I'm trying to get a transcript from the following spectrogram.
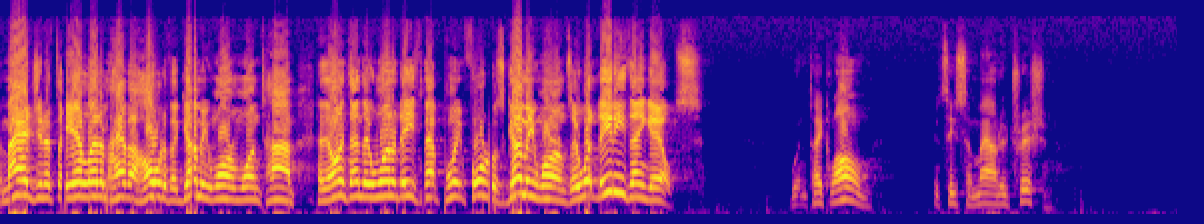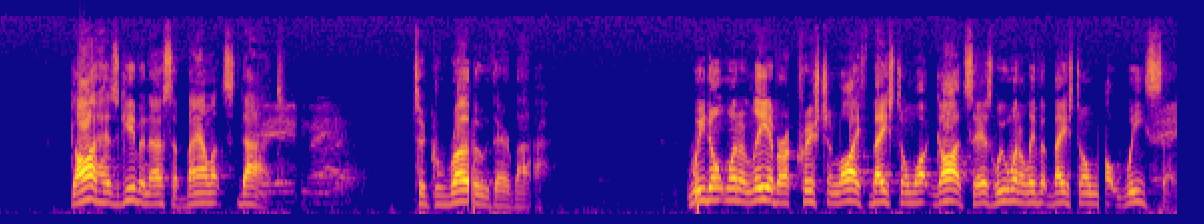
Imagine if they ever let them have a hold of a gummy worm one time, and the only thing they wanted to eat from that point forward was gummy worms. They wouldn't eat anything else. Wouldn't take long. You'd see some malnutrition. God has given us a balanced diet to grow thereby. We don't want to live our Christian life based on what God says. We want to live it based on what we say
